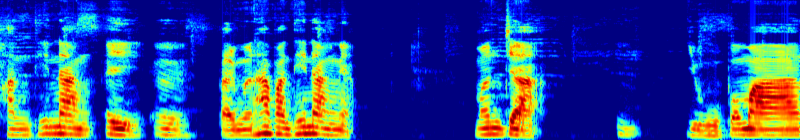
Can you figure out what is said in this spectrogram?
พันที่นั่ง เอยเออแปดหมื่นห้าพันที่นั่งเนี่ย มันจะ อยู่ประมาณ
